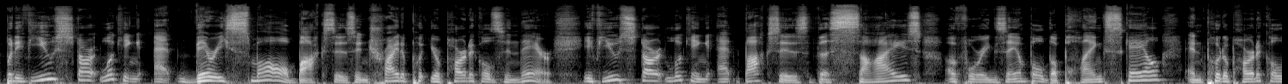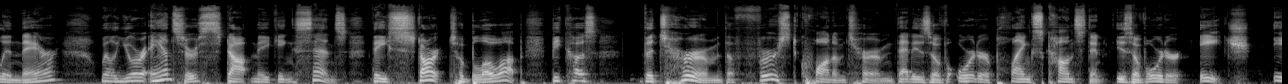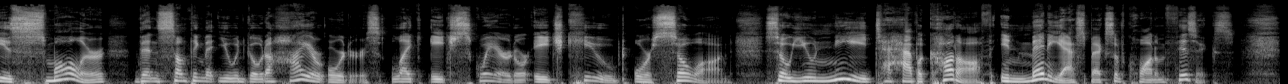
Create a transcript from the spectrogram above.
But if you start looking at very small boxes and try to put your particles in there, if you start looking at boxes the size of, for example, the Planck scale and put a particle in there, well, your answers stop making sense. They start to blow up because the term, the first quantum term that is of order Planck's constant, is of order h, is smaller than something that you would go to higher orders, like h squared or h cubed or so on. So you need to have a cutoff in many aspects of quantum physics.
